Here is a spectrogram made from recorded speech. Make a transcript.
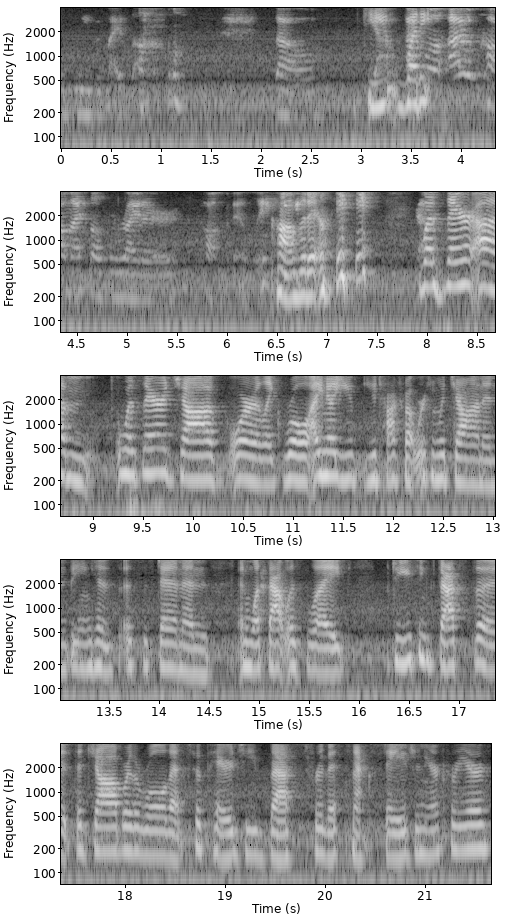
i believe in myself So, do you? Yeah, what I, will, I would call myself a writer confidently. Confidently. was there um was there a job or like role? I know you you talked about working with John and being his assistant and and what that was like. Do you think that's the the job or the role that's prepared you best for this next stage in your career?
